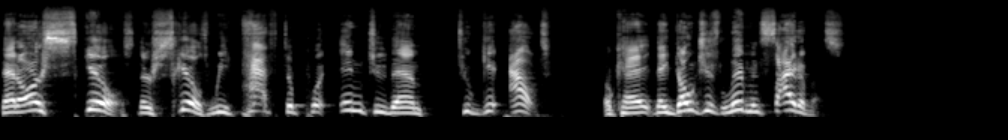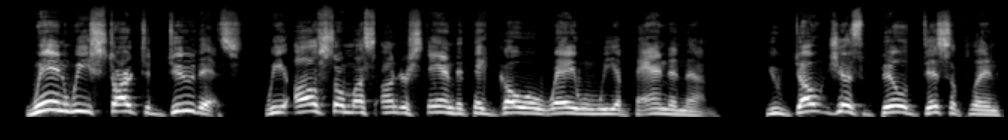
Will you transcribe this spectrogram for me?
that are skills, they're skills we have to put into them to get out. Okay. They don't just live inside of us. When we start to do this, we also must understand that they go away when we abandon them. You don't just build discipline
